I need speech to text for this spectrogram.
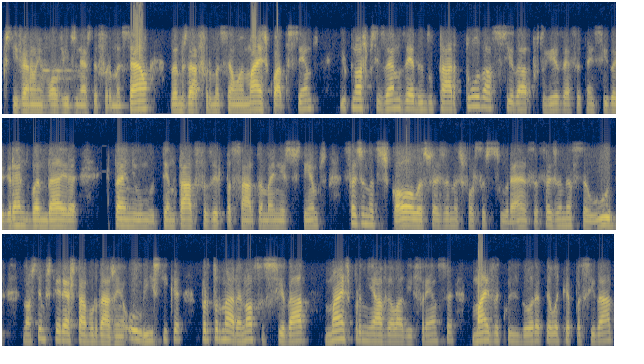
que estiveram envolvidos nesta formação, vamos dar formação a mais 400, e o que nós precisamos é de dotar toda a sociedade portuguesa, essa tem sido a grande bandeira tenho tentado fazer passar também nestes tempos, seja nas escolas, seja nas forças de segurança, seja na saúde. Nós temos que ter esta abordagem holística para tornar a nossa sociedade mais permeável à diferença, mais acolhedora pela capacidade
